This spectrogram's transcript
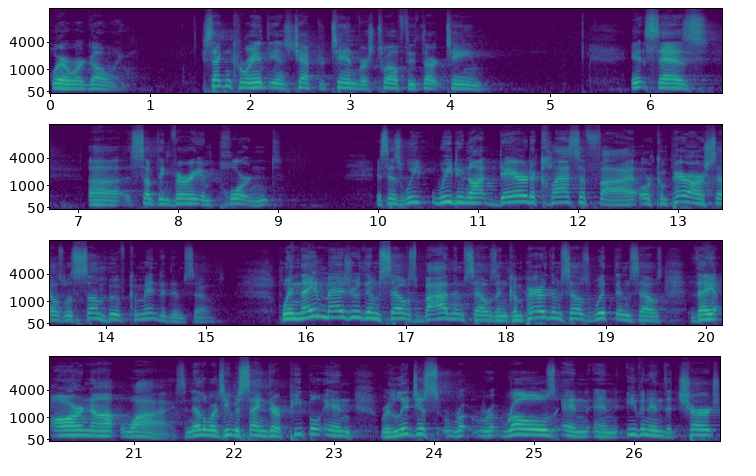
where we're going. Second Corinthians chapter 10, verse 12 through 13, it says uh, something very important. It says, we, we do not dare to classify or compare ourselves with some who have commended themselves. When they measure themselves by themselves and compare themselves with themselves, they are not wise. In other words, he was saying there are people in religious r- r- roles and, and even in the church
